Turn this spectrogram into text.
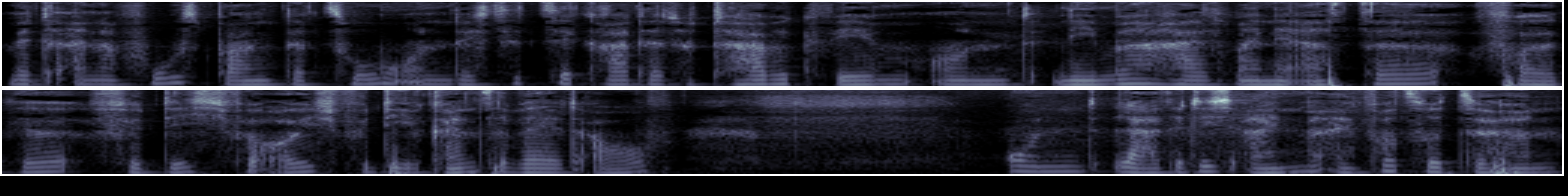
mit einer Fußbank dazu. Und ich sitze hier gerade total bequem und nehme halt meine erste Folge für dich, für euch, für die ganze Welt auf und lade dich ein, mir einfach zuzuhören.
